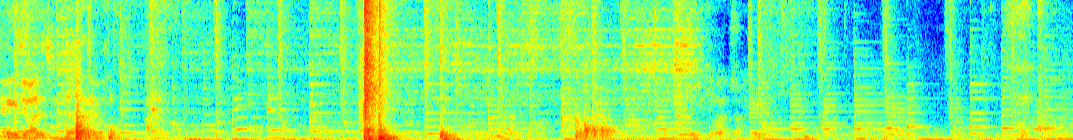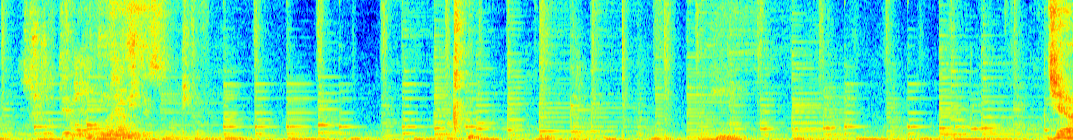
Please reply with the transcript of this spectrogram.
형 이제 완전 장타잖아요. 이렇게 맞죠? 너무 잘못했어 자,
